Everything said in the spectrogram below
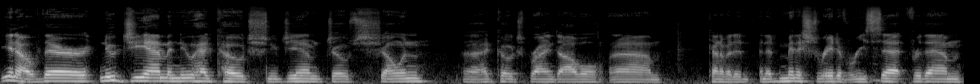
you know, their new GM and new head coach, new GM Joe Schoen, uh, head coach Brian Daboll. Um, kind of an, an administrative reset for them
